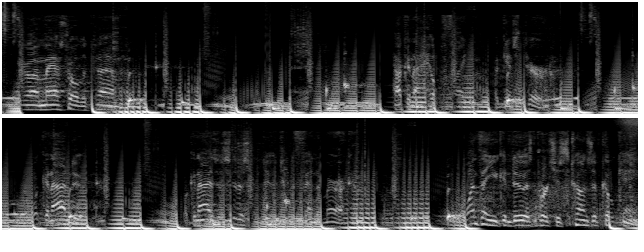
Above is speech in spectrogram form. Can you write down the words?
You know, I'm asked all the time, how can I help fight against terror? What can I do? What can I as a citizen do to defend America? One thing you can do is purchase tons of cocaine.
